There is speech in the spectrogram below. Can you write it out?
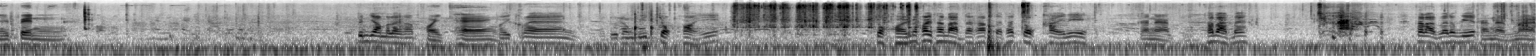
นนี้เป็นเป็นยำอะไรครับ หอยแครงหอยแครงดูน้องบีจกหอย จกหอยไม่ค่อยถนัดนะครับ แต่ถ้าจกไข่นี่ ขนาดถนัดไหม ถนัดไหมน้องบีขนาดมาก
